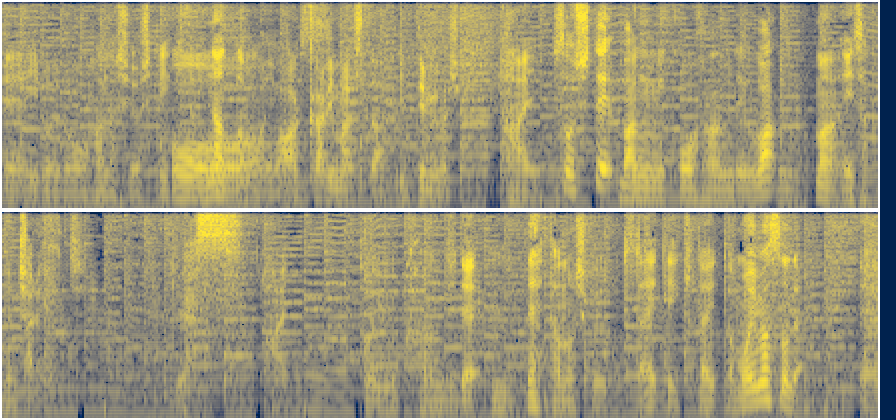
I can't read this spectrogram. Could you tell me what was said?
えーいろいろお話をしていきたいなと思いわます。かりました。行ってみましょはい、そして番組後半では、うん。まあ、英作文チャレンジ、う Yes はい、という感じで、うん。ね、楽しく伝えていきたいと思いますので、えー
